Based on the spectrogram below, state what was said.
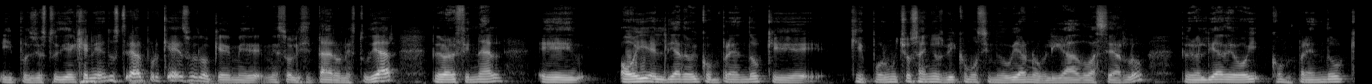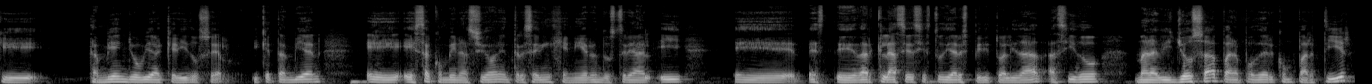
Y pues yo estudié ingeniería industrial porque eso es lo que me, solicitaron estudiar. Pero al final, eh, hoy, el día de hoy, comprendo que, que por muchos años vi como si me hubieran obligado a hacerlo. Pero el día de hoy comprendo que también yo hubiera querido serlo y que también eh, esa combinación entre ser ingeniero industrial y eh, este, dar clases y estudiar espiritualidad ha sido maravillosa para poder compartir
